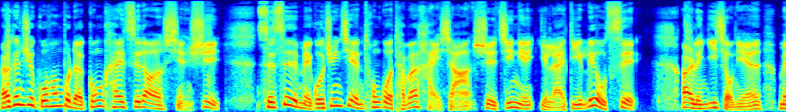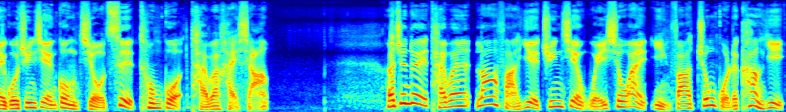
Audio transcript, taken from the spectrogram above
而根据国防部的公开资料显示，此次美国军舰通过台湾海峡是今年以来第六次。二零一九年，美国军舰共九次通过台湾海峡。而针对台湾拉法叶军舰维修案引发中国的抗议，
